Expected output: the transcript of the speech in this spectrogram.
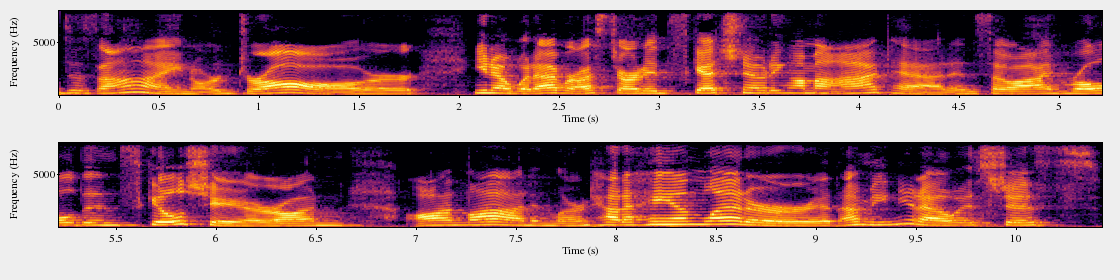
design or draw or you know whatever. I started sketchnoting on my iPad, and so I enrolled in Skillshare on online and learned how to hand letter. And I mean, you know, it's just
